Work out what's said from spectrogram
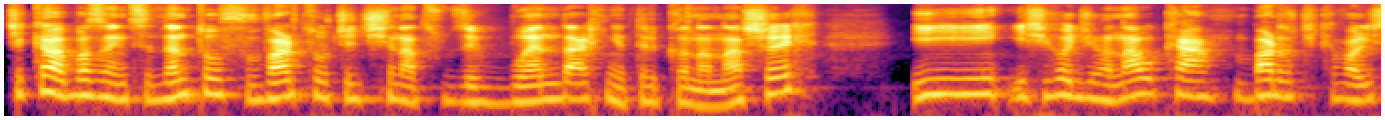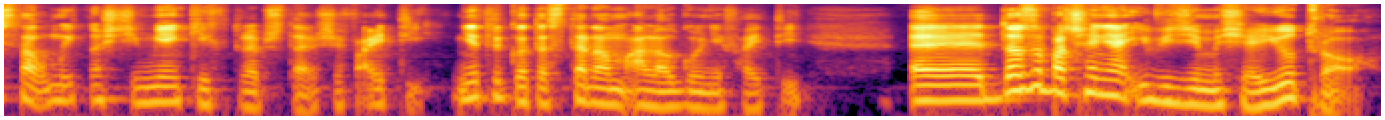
Ciekawa baza incydentów. Warto uczyć się na cudzych błędach, nie tylko na naszych. I jeśli chodzi o naukę, bardzo ciekawa lista umiejętności miękkich, które przydają się w IT. Nie tylko testerom, ale ogólnie w IT. E, do zobaczenia i widzimy się jutro.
